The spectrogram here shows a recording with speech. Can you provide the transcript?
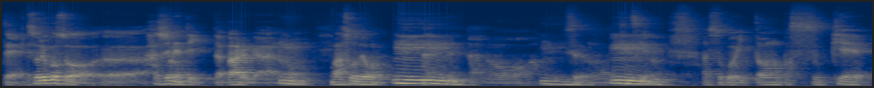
てそれこそうん初めて行ったバルがあの、うん。バソデオロ、うん。あの、うん。そのうん行きつけの、あそこ行った。なんかすっげえ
